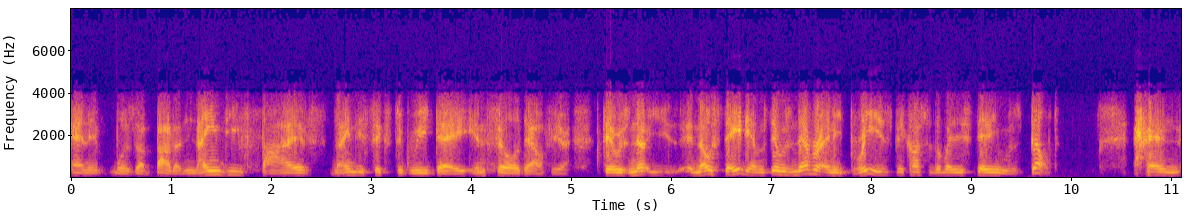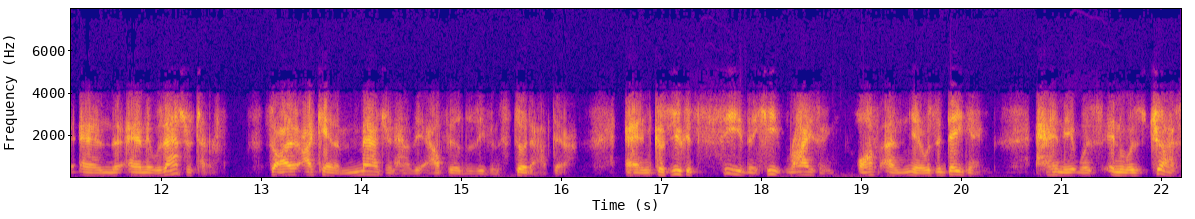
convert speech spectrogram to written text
and it was about a 95, 96 degree day in Philadelphia. There was no in those stadiums there was never any breeze because of the way the stadium was built, and and and it was astroturf. So I, I can't imagine how the outfielders even stood out there, and because you could see the heat rising off, and you know it was a day game, and it was and it was just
